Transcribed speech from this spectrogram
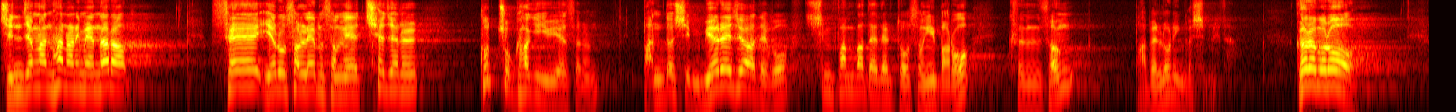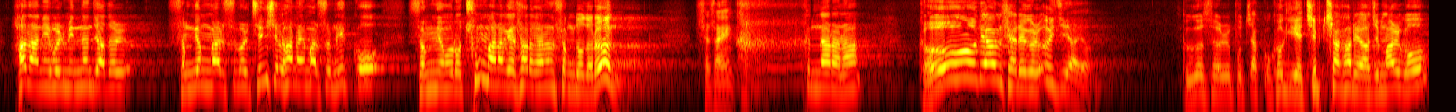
진정한 하나님의 나라, 새 예루살렘 성의 체제를 구축하기 위해서는 반드시 멸해져야 되고 심판받아야 될 도성이 바로 큰 성 바벨론인 것입니다. 그러므로 하나님을 믿는 자들, 성경 말씀을 진실 하나님의 말씀을 믿고 성령으로 충만하게 살아가는 성도들은 세상의 큰 나라나 거대한 세력을 의지하여 그것을 붙잡고 거기에 집착하려 하지 말고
